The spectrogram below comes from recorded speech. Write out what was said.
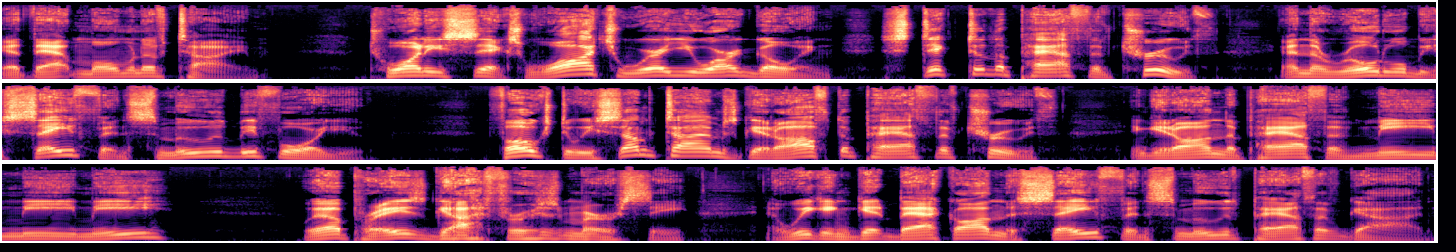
at that moment of time. 26. Watch where you are going. Stick to the path of truth, and the road will be safe and smooth before you. Folks, do we sometimes get off the path of truth and get on the path of me, me, me? Well, praise God for His mercy, and we can get back on the safe and smooth path of God.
